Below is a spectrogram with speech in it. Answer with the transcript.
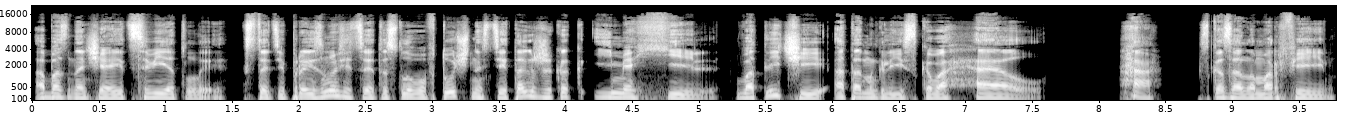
обозначает «светлый». Кстати, произносится это слово в точности так же, как имя Хель, в отличие от английского «hell». «Ха», – сказала Морфейн.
